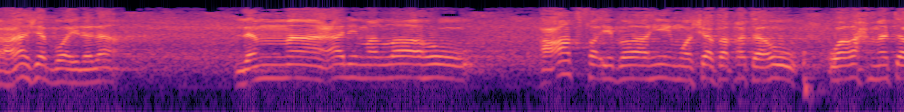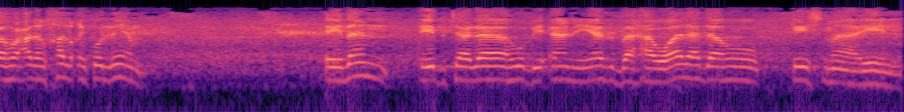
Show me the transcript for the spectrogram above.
عجب وإلا لا؟ لما علم الله عطف إبراهيم وشفقته ورحمته على الخلق كلهم إذا ابتلاه بأن يذبح ولده إسماعيل.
